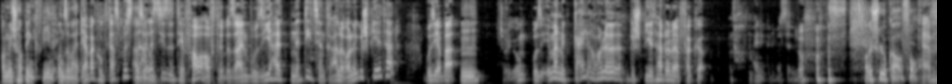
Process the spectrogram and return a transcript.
Promi Shopping Queen und so weiter. ja, aber guck, das müssten Also- alles diese TV-Auftritte sein, wo sie halt nicht die zentrale Rolle gespielt hat, wo sie aber, Mhm. Entschuldigung, wo sie immer eine geile Rolle gespielt hat oder verkörpert. Oh, meine Güte, was ist denn los? Oh, ich schluck auf. Oh. ähm,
